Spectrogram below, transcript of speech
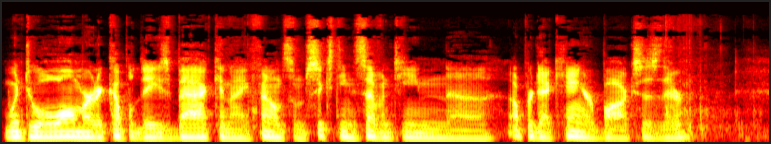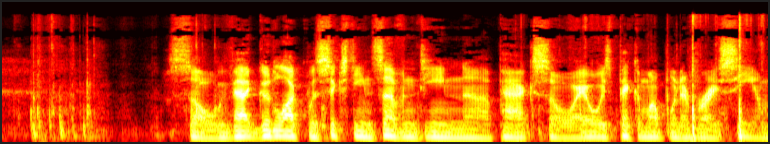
Went to a Walmart a couple days back and I found some 1617 uh, Upper Deck hanger boxes there. So we've had good luck with 1617 uh, packs, so I always pick them up whenever I see them.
